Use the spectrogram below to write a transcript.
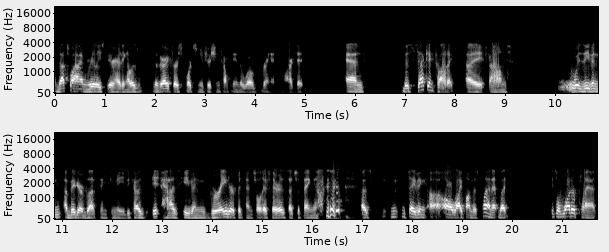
and that's why I'm really spearheading. I was the very first sports nutrition company in the world to bring it to market. And the second product I found was even a bigger blessing to me because it has even greater potential, if there is such a thing as saving uh, all life on this planet. But it's a water plant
